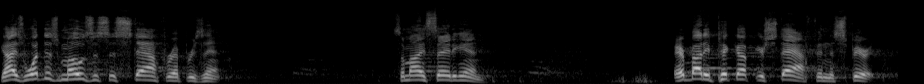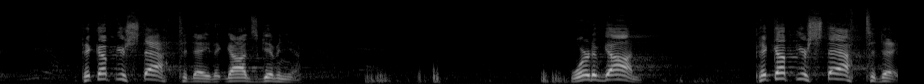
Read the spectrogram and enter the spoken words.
Guys, what does Moses' staff represent? Somebody say it again. Everybody pick up your staff in the spirit. Pick up your staff today that God's given you. Word of God. Pick up your staff today.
